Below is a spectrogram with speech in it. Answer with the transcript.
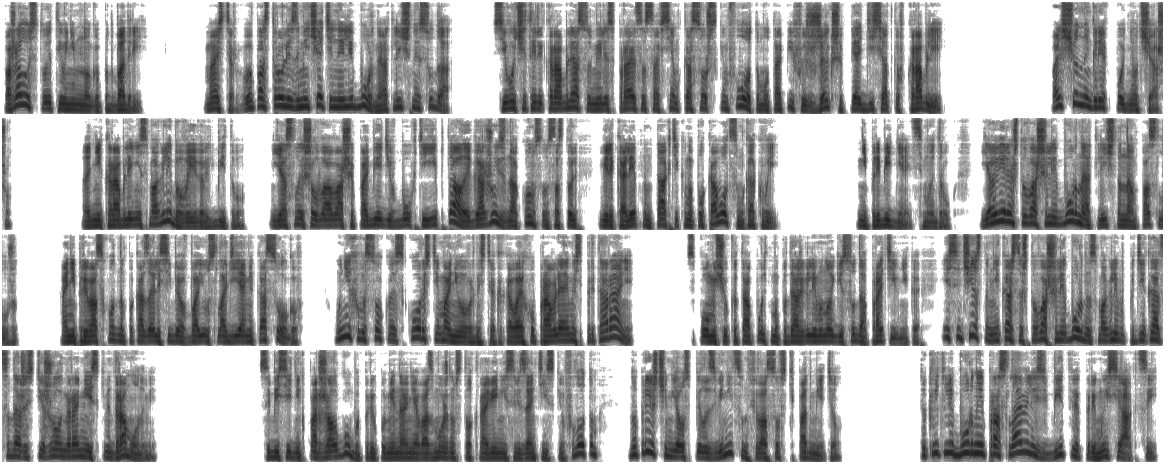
Пожалуй, стоит его немного подбодрить. «Мастер, вы построили замечательные либурны, отличные суда. Всего четыре корабля сумели справиться со всем Косожским флотом, утопив и сжегши пять десятков кораблей». Польщенный грек поднял чашу. «Одни корабли не смогли бы выиграть битву. Я слышал о вашей победе в бухте Ептала и горжусь знакомством со столь великолепным тактиком и полководцем, как вы. Не прибедняйтесь, мой друг. Я уверен, что ваши либурны отлично нам послужат. Они превосходно показали себя в бою с ладьями косогов. У них высокая скорость и маневренность, а какова их управляемость при таране? С помощью катапульт мы подожгли многие суда противника. Если честно, мне кажется, что ваши либурны смогли бы потекаться даже с тяжелыми рамейскими драмонами. Собеседник поджал губы при упоминании о возможном столкновении с византийским флотом, но прежде чем я успел извиниться, он философски подметил. Так ведь либурные прославились в битве при мысе акций.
